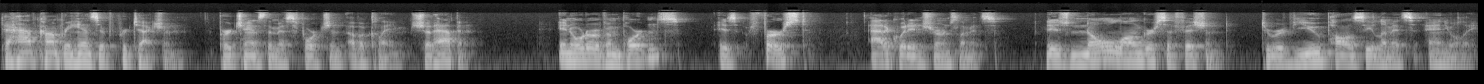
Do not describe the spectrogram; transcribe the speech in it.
to have comprehensive protection, perchance the misfortune of a claim should happen. In order of importance is first, adequate insurance limits. It is no longer sufficient to review policy limits annually.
